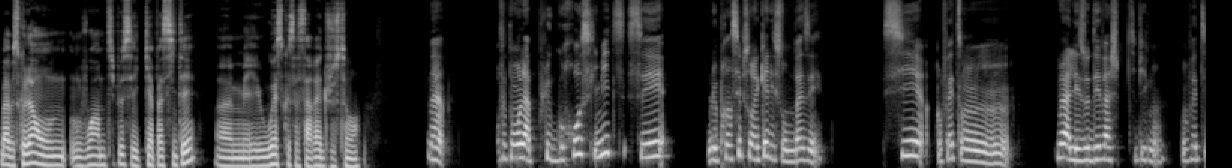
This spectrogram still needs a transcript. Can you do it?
bah Parce que là, on, voit un petit peu ses capacités, euh, mais où est-ce que ça s'arrête justement? Bah, En fait, pour moi, la plus grosse limite, c'est le principe sur lequel ils sont basés. Si, en fait, on... Voilà, les œufs des vaches, typiquement. En fait,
